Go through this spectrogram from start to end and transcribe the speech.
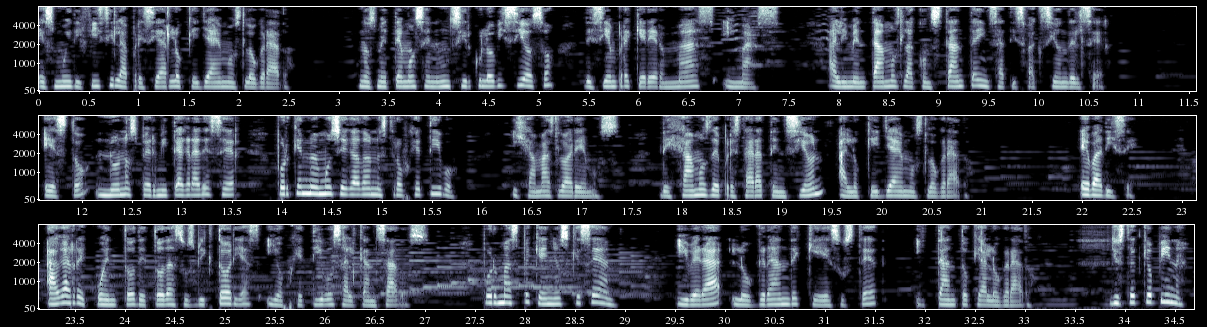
es muy difícil apreciar lo que ya hemos logrado. Nos metemos en un círculo vicioso de siempre querer más y más. Alimentamos la constante insatisfacción del ser. Esto no nos permite agradecer porque no hemos llegado a nuestro objetivo, y jamás lo haremos. Dejamos de prestar atención a lo que ya hemos logrado. Eva dice, haga recuento de todas sus victorias y objetivos alcanzados, por más pequeños que sean, y verá lo grande que es usted y tanto que ha logrado. ¿Y usted qué opina?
